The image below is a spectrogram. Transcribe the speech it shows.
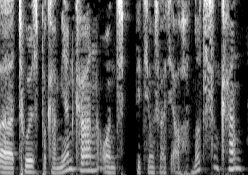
äh, Tools programmieren kann und beziehungsweise auch nutzen kann.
